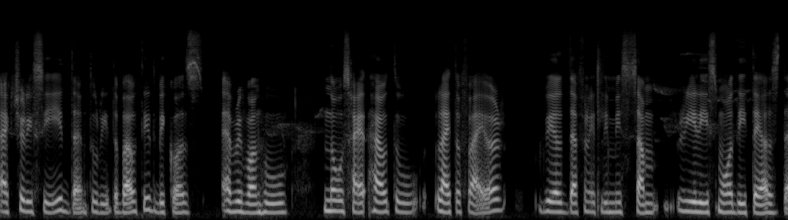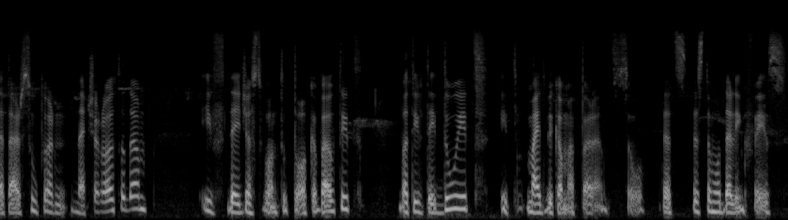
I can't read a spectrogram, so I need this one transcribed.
actually see it than to read about it because everyone who knows how, how to light a fire will definitely miss some really small details that are supernatural to them if they just want to talk about it. But if they do it, it might become apparent. So that's that's the modeling phase.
